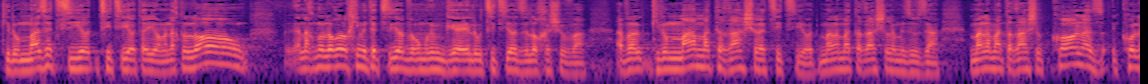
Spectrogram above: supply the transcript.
כאילו, מה זה ציות, ציציות היום? אנחנו לא, אנחנו לא הולכים את הציציות ואומרים, אלו ציציות זה לא חשובה. אבל כאילו, מה המטרה של הציציות? מה המטרה של המזוזה? מה המטרה של כל, הז, כל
